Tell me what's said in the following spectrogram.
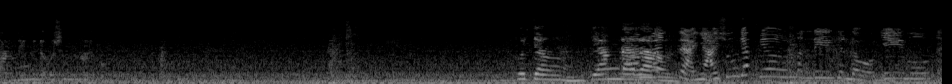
Thằng này mới đủ sức mạnh. Của chân chân đã rồi nhảy xuống dắt chứ mình đi cái đồ chi mua tè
